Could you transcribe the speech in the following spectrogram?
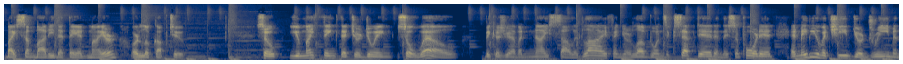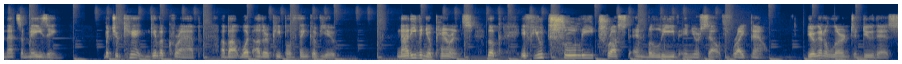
by somebody that they admire or look up to. So you might think that you're doing so well because you have a nice solid life and your loved ones accept it and they support it and maybe you've achieved your dream and that's amazing but you can't give a crap about what other people think of you. Not even your parents. Look if you truly trust and believe in yourself right now you're going to learn to do this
